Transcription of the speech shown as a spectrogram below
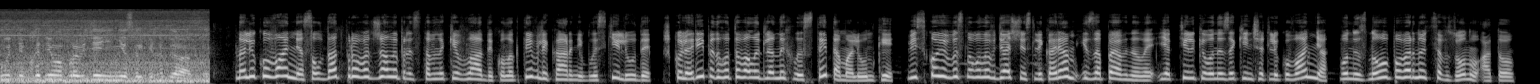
будет необходимо проведение нескольких операций. На лікування солдат проведжали представники влади, колектив лікарні, близькі люди. Школярі підготували для них листи та малюнки. Військові висловили вдячність лікарям і запевнили, як тільки вони закінчать лікування, вони знову повернуться в зону АТО.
